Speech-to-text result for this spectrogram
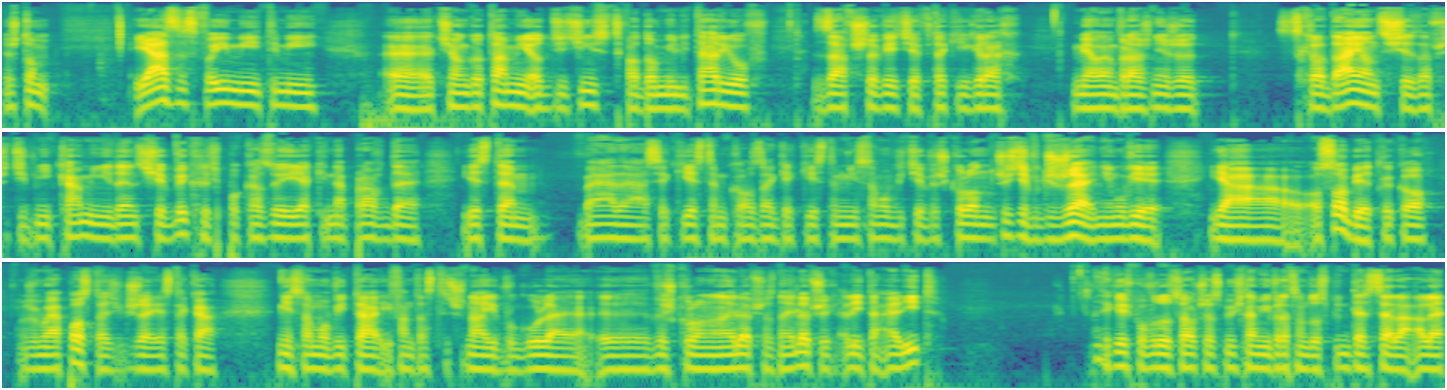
Zresztą ja ze swoimi tymi e, ciągotami od dzieciństwa do militariów. Zawsze, wiecie, w takich grach miałem wrażenie, że skradając się za przeciwnikami, nie dając się wykryć, pokazuje, jaki naprawdę jestem badass, jaki jestem kozak, jaki jestem niesamowicie wyszkolony. Oczywiście w grze, nie mówię ja o sobie, tylko że moja postać w grze jest taka niesamowita i fantastyczna i w ogóle y, wyszkolona najlepsza z najlepszych, elita elit. Z jakiegoś powodu cały czas myślami wracam do Splinter Cella, ale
